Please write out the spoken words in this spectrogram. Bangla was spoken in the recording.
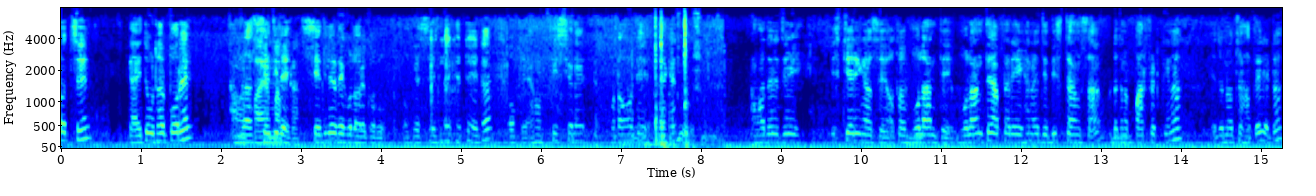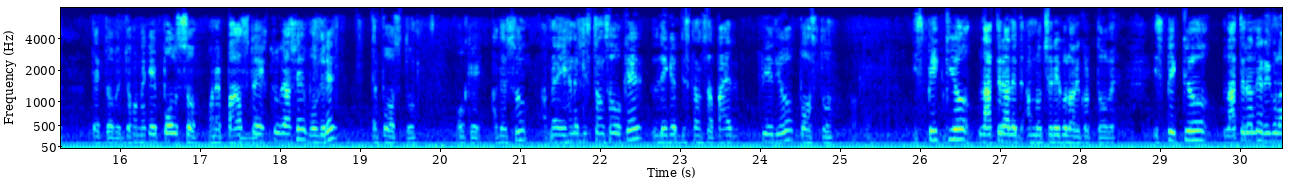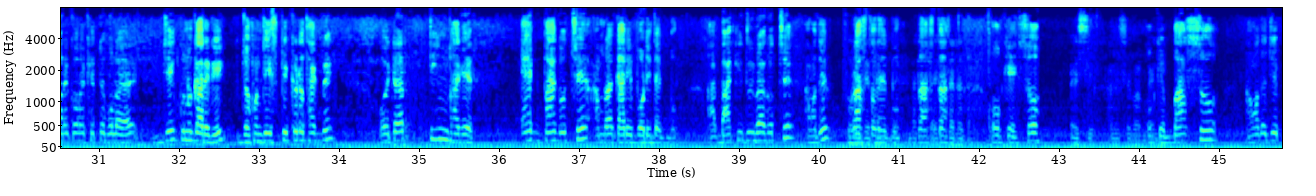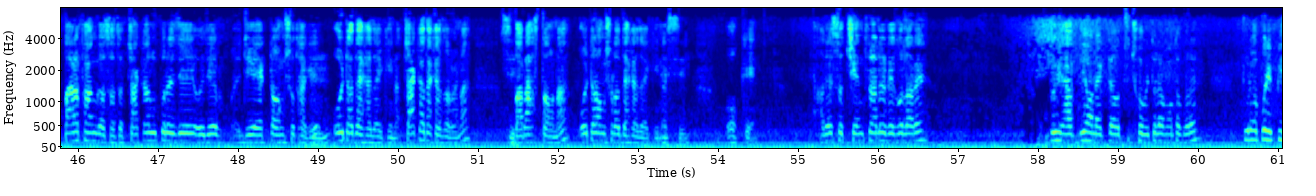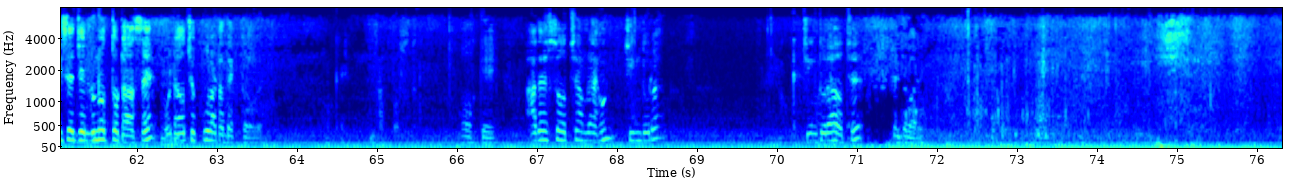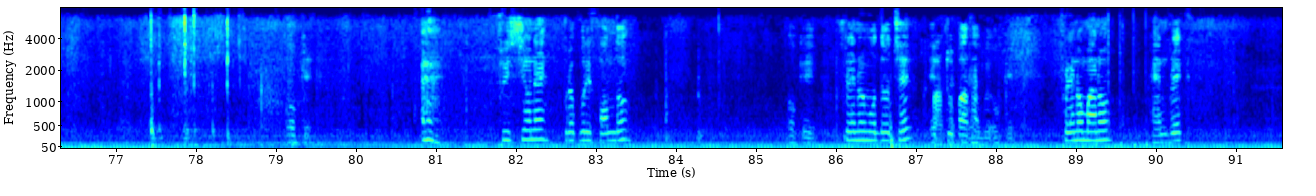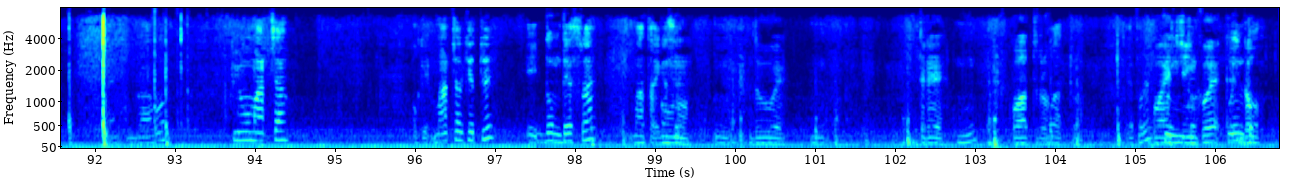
হচ্ছে গাড়িতে ওঠার পরে আমরা সেদিলে সেদিলে রেগুলার করব। ওকে সেদিলের ক্ষেত্রে এটা ওকে এখন ফিশনে মোটামুটি দেখেন আমাদের যে স্টিয়ারিং আছে অথবা ভোলান্তে ভোলান্তে আপনার এখানে যে ডিস্টেন্সটা ওটা যেন পারফেক্ট কিনা এজন্য হচ্ছে হাতের এটা দেখতে হবে। যখন নাকি পলসো মানে পাঁচটা একটু আসে বলতে পোস্ত ওকে adesso আপনার এখানে ডিস্টেন্স ওকে লেগের ডিস্টেন্স পায়ের পিয়ে দিও পোস্ত ওকে স্পেকিও লাতেরালে আমরা হচ্ছে রেগুলার করতে হবে। স্পেকিও লাতেরালে রেগুলারে করার ক্ষেত্রে বলা হয় যে কোনো গাড়িরই যখন যে স্পেকিওটা থাকবে ওইটার তিন ভাগের এক ভাগ হচ্ছে আমরা গাড়ির বডি দেখব আর বাকি দুই ভাগ হচ্ছে আমাদের রাস্তা দেখব রাস্তা ওকে সো ওকে বাসো আমাদের যে পারাফাঙ্গাস অর্থাৎ চাকার উপরে যে ওই যে যে একটা অংশ থাকে ওইটা দেখা যায় কিনা? চাকা দেখা যাবে না বা রাস্তাও না ওইটার অংশটা দেখা যায় কিনা? ওকে adesso centrale regolare দুই হাত দিয়ে অনেকটা হচ্ছে ছবি তোলার মতো করে। পুরোপুরি পিসের যে লুনত্বটা আছে ওটা হচ্ছে পুরাটা দেখতে হবে। ওকে। adesso হচ্ছে আমরা এখন চিন্দুরা চিন্তুরা হচ্ছে দেখতে পারি ওকে। ফ্রিসিয়নে পুরোপুরি ফন্দ। ওকে। ফ্রেনের মধ্যে হচ্ছে একটু পা থাকবে। ওকে। ফ্রেনো মানো হ্যান্ড ব্রেক। ব্রাভো। প্রিমো মার্চা। ওকে মার্চার ক্ষেত্রে একদম দেশরা মাথায় গেছে হুম, tre quattro quattro. এরপরে poi quinto. cinque Quinto.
